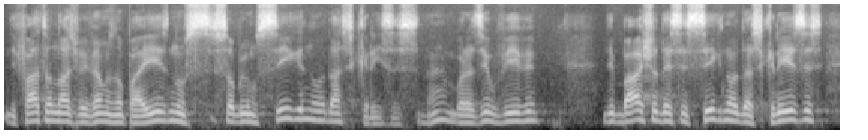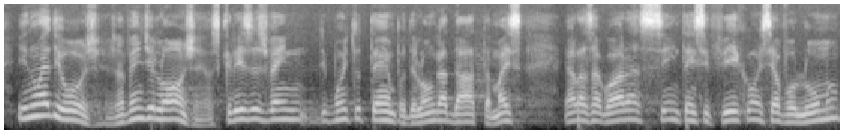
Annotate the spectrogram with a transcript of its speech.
De fato, nós vivemos no país no, sob um signo das crises. Né? O Brasil vive debaixo desse signo das crises, e não é de hoje, já vem de longe. As crises vêm de muito tempo, de longa data, mas elas agora se intensificam e se avolumam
